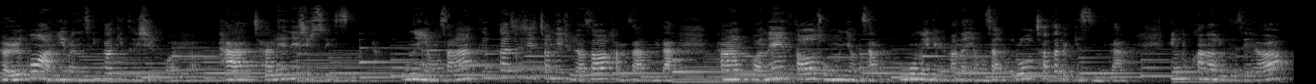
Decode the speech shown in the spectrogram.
별거 아니라는 생각이 드실 거예요. 다 잘 해내실 수 있습니다. 오늘 영상 끝까지 시청해주셔서 감사합니다. 다음번에 더 좋은 영상, 도움이 될 만한 영상으로 찾아뵙겠습니다. 행복한 하루 되세요.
